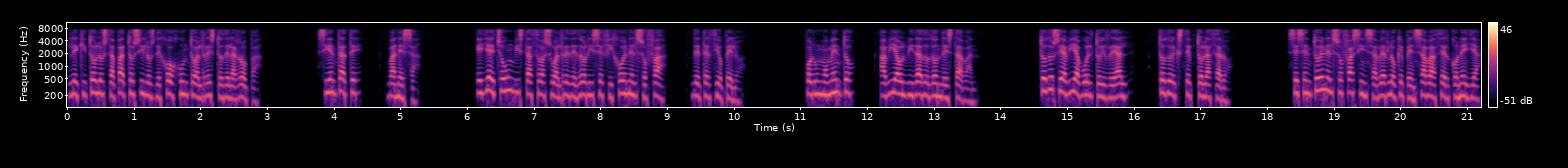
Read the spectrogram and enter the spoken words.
le quitó los zapatos y los dejó junto al resto de la ropa. Siéntate, Vanessa. Ella echó un vistazo a su alrededor y se fijó en el sofá, de terciopelo. Por un momento, había olvidado dónde estaban. Todo se había vuelto irreal, todo excepto Lázaro. Se sentó en el sofá sin saber lo que pensaba hacer con ella,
